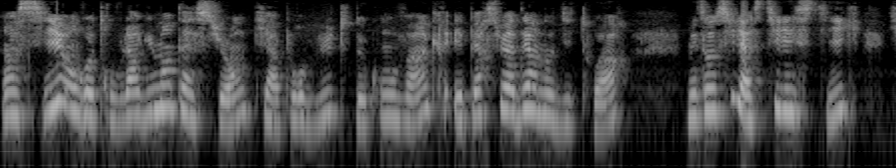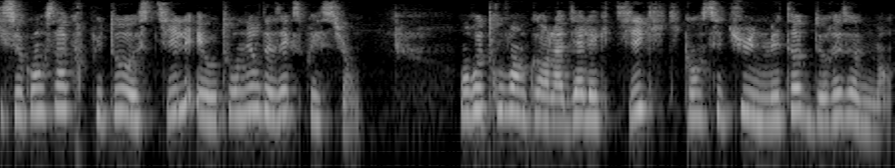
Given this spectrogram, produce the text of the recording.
Ainsi, on retrouve l'argumentation qui a pour but de convaincre et persuader un auditoire, mais aussi la stylistique qui se consacre plutôt au style et aux tournures des expressions. On retrouve encore la dialectique qui constitue une méthode de raisonnement.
